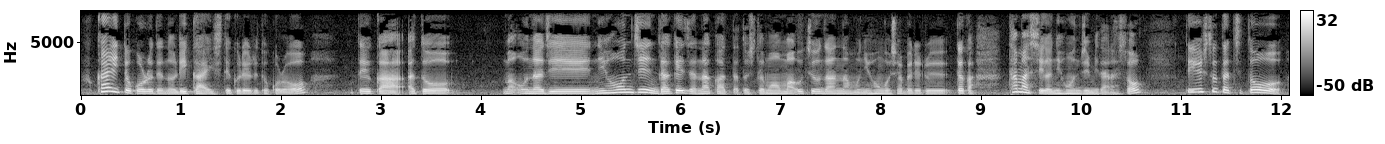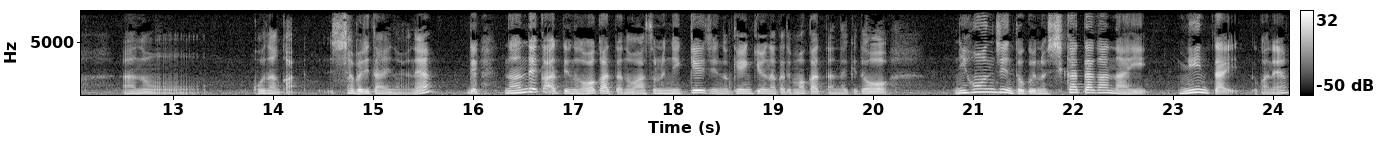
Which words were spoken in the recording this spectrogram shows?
深いところでの理解してくれるところっていうか、あと、まあ、同じ日本人だけじゃなかったとしても、まあ、うちの旦那も日本語喋れる、だから、魂が日本人みたいな人っていう人たちと、あの、こうなんか、喋りたいのよね。で、なんでかっていうのが分かったのは、その日系人の研究の中でも分かったんだけど、日本人特有の仕方がない忍耐とかね、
